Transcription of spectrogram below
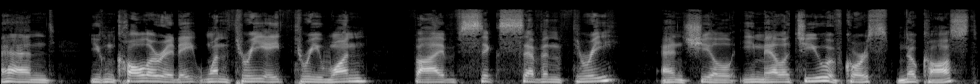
and you can call her at 813-831-5673, and she'll email it to you, of course, no cost.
